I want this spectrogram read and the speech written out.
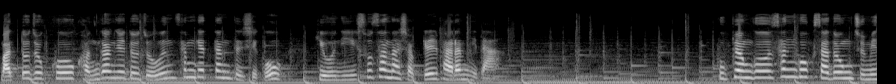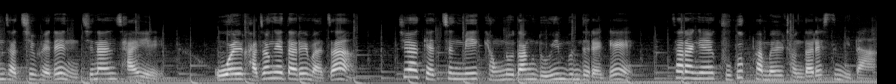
맛도 좋고 건강에도 좋은 삼계탕 드시고 기운이 솟아나셨길 바랍니다. 부평구 산곡사동 주민자치회는 지난 4일 5월 가정의 달을 맞아 취약계층 및 경로당 노인분들에게 사랑의 구급함을 전달했습니다.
